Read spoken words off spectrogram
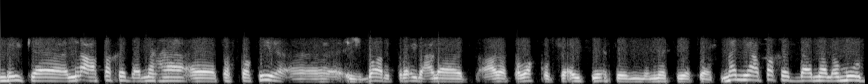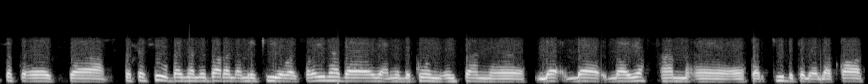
أمريكا لا أعتقد أنها تستطيع إجبار إسرائيل على على التوقف في أي سياسة من السياسات. من يعتقد بأن الأمور ستسوء بين الإدارة الأمريكية وإسرائيل هذا يعني بيكون إنسان لا لا لا يفهم تركيبة العلاقات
